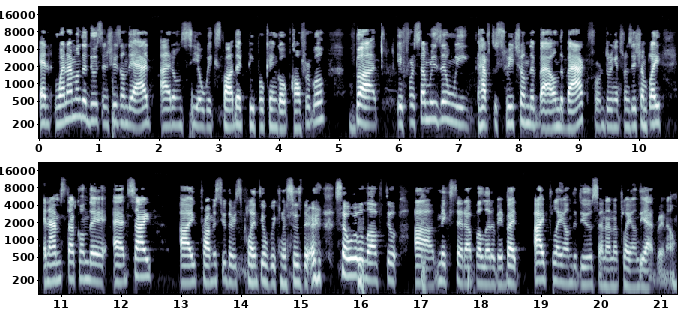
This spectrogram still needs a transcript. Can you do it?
And when I'm on the deuce and she's on the ad, I don't see a weak spot that people can go comfortable. But if for some reason we have to switch on the on the back for during a transition play, and I'm stuck on the ad side, I promise you there is plenty of weaknesses there. So we would love to uh, mix it up a little bit. But I play on the deuce and Anna play on the ad right now.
